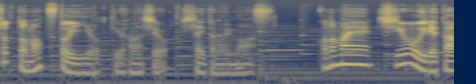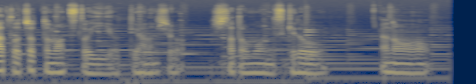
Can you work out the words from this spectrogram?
ちょっと待つといいよっていう話をしたいと思います。この前、塩を入れた後、ちょっと待つといいよっていう話をしたと思うんですけど、あのー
